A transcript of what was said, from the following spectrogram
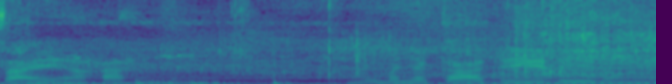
ใสนะคะ นี่บรรยากาศดีดีตรงนี้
